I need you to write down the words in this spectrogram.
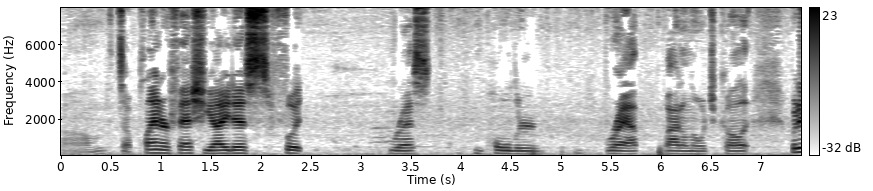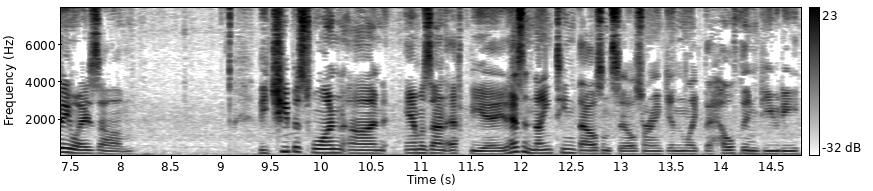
Um, it's a plantar fasciitis foot rest holder wrap. I don't know what you call it, but anyways, um, the cheapest one on Amazon FBA. It has a 19,000 sales rank in like the health and beauty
